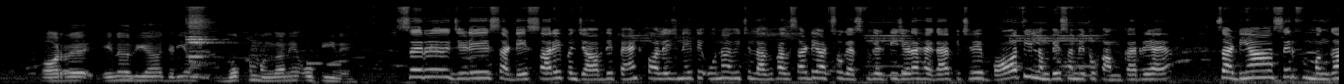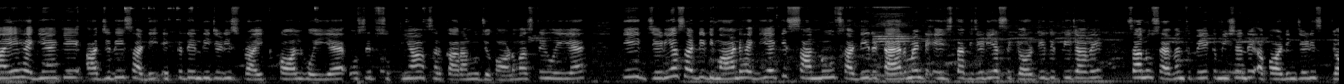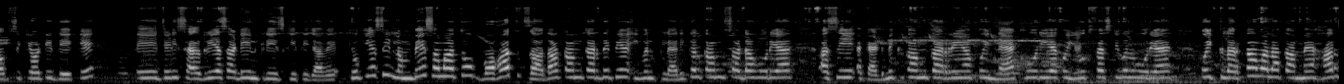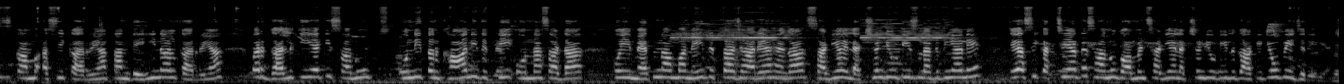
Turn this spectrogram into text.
ਔਰ ਇਹਨਾਂ ਦੀਆਂ ਜਿਹੜੀਆਂ ਮੁੱਖ ਮੰਗਾਂ ਨੇ ਉਹ ਕੀ ਨੇ? ਸਰ ਜਿਹੜੇ ਸਾਡੇ ਸਾਰੇ ਪੰਜਾਬ ਦੇ 65 ਕਾਲਜ ਨੇ ਤੇ ਉਹਨਾਂ ਵਿੱਚ ਲਗਭਗ 850 ਗੈਸਟ ਫੈਕਲਟੀ ਜਿਹੜਾ ਹੈਗਾ ਪਿਛਲੇ ਬਹੁਤ ਹੀ ਲੰਬੇ ਸਮੇਂ ਤੋਂ ਕੰਮ ਕਰ ਰਿਹਾ ਆ। ਸਾਡੀਆਂ ਸਿਰਫ ਮੰਗਾਂ ਇਹ ਹੈਗੀਆਂ ਕਿ ਅੱਜ ਦੀ ਸਾਡੀ ਇੱਕ ਦਿਨ ਦੀ ਜਿਹੜੀ ਸਟ੍ਰਾਈਕ ਕਾਲ ਹੋਈ ਹੈ, ਉਹ ਸਿਰਫ ਸੁੱਤੀਆਂ ਸਰਕਾਰਾਂ ਨੂੰ ਜਗਾਉਣ ਵਾਸਤੇ ਹੋਈ ਹੈ ਕਿ ਜਿਹੜੀਆਂ ਸਾਡੀ ਡਿਮਾਂਡ ਹੈਗੀ ਹੈ ਕਿ ਸਾਨੂੰ ਸਾਡੀ ਰਿਟਾਇਰਮੈਂਟ ਏਜ ਤੱਕ ਜਿਹੜੀ ਹੈ ਸਿਕਿਉਰਿਟੀ ਦਿੱਤੀ ਜਾਵੇ, ਸਾਨੂੰ 7th ਪੇ ਕਮਿਸ਼ਨ ਦੇ ਅਕੋਰਡਿੰਗ ਜਿਹੜੀ ਜੌਬ ਸਿਕਿਉਰਿਟੀ ਦੇ ਕੇ ਤੇ ਜਿਹੜੀ ਸੈਲਰੀ ਹੈ ਸਾਡੀ ਇਨਕਰੀਜ਼ ਕੀਤੀ ਜਾਵੇ, ਕਿਉਂਕਿ ਅਸੀਂ ਲੰਬੇ ਸਮਾਂ ਤੋਂ ਬਹੁਤ ਜ਼ਿਆਦਾ ਕੰਮ ਕਰਦੇ ਪਏ ਹਾਂ ਈਵਨ ਕਲੈਰੀਕਲ ਕੰਮ ਸਾਡਾ ਹੋ ਰਿਹਾ ਹੈ, ਅਸੀਂ ਅਕੈਡਮਿਕ ਕੰਮ ਕਰ ਰਹੇ ਹਾਂ, ਕੋਈ ਨੈਕ ਹੋ ਰਹੀ ਹੈ, ਕੋਈ ਯੂਥ ਫੈਸਟੀਵਲ ਹੋ ਰਿਹਾ ਹੈ, ਕੋਈ ਕਲਰਕਾਂ ਵਾਲਾ ਕੰਮ ਹੈ, ਹਰ ਕੰਮ ਅਸੀਂ ਕਰ ਰਹੇ ਹਾਂ ਤਨਦੇਹੀ ਨਾਲ ਕਰ ਰਹੇ ਹਾਂ, ਪਰ ਗੱਲ ਕੀ ਹੈ ਕਿ ਸਾਨੂੰ ਉਨੀ ਤਨਖਾਹ ਨਹੀਂ ਦਿੱਤੀ ਉਹਨਾਂ ਸਾਡਾ ਕੋਈ ਮਹਿਤਨਾਮਾ ਨਹੀਂ ਦਿੱਤਾ ਜਾ ਰਿਹਾ ਹੈਗਾ, ਸਾਡੀਆਂ ਇਲੈਕਸ਼ਨ ਡਿਊਟੀਆਂ ਲੱਗਦੀਆਂ ਨੇ ਜੇ ਅਸੀਂ ਕੱਚੇ ਹਾਂ ਤੇ ਸਾਨੂੰ ਗਵਰਨਮੈਂਟ ਸਾਡੀਆਂ ਇਲੈਕਸ਼ਨ ਡਿਊਟੀ ਲਗਾ ਕੇ ਕਿਉਂ ਭੇਜ ਰਹੀ ਹੈ?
